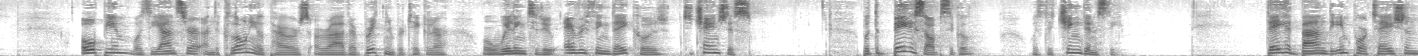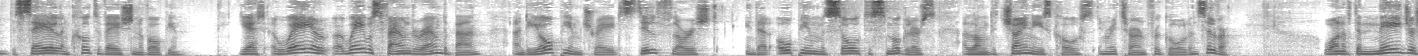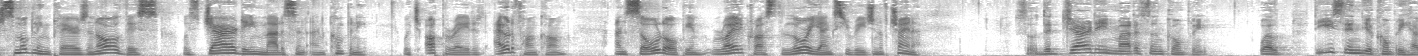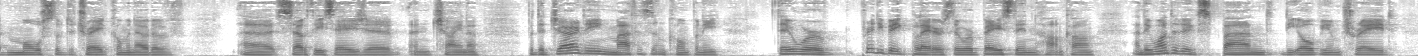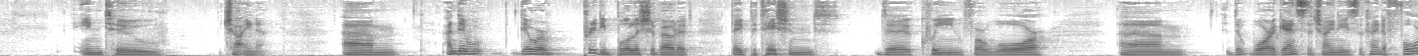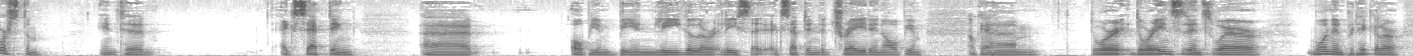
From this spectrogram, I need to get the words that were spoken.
Opium was the answer, and the colonial powers, or rather Britain in particular, were willing to do everything they could to change this. But the biggest obstacle was the Qing dynasty. They had banned the importation, the sale, and cultivation of opium. Yet a way, a way was found around the ban, and the opium trade still flourished in that opium was sold to smugglers along the Chinese coast in return for gold and silver. One of the major smuggling players in all this was Jardine Matheson and Company, which operated out of Hong Kong and sold opium right across the lower Yangtze region of China. So the Jardine Matheson Company, well, the East India Company had most of the trade coming out of uh, Southeast Asia and China, but the Jardine Matheson Company, they were pretty big players. They were based in Hong Kong, and they wanted to expand the opium trade into China, um, and they they were pretty bullish about it. They petitioned the Queen for war, um, the war against the Chinese. They kind of forced them into accepting uh, opium being legal, or at least accepting the trade in opium. Okay. Um, there were there were incidents where one in particular,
